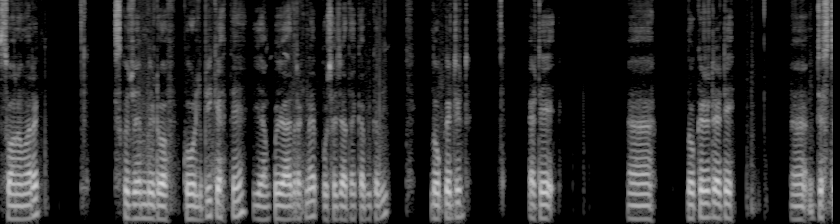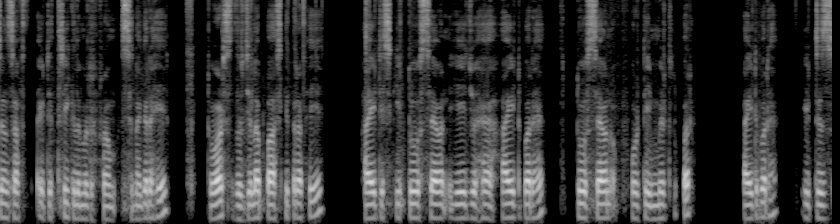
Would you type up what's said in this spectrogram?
Sonamarg इसको जो है मिड ऑफ़ गोल्ड भी कहते हैं। ये हमको याद रखना है, पूछा जाता है कभी कभी located at a located at a distance of eighty three kilometre from Srinagar है टुवर्ड्स जिला पास की तरफ़ है ये। हाइट इसकी टू सेवन, ये जो है हाइट पर है, टू सेवन फोर्टी मीटर पर हाइट पर है। It is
